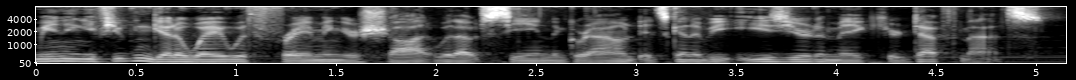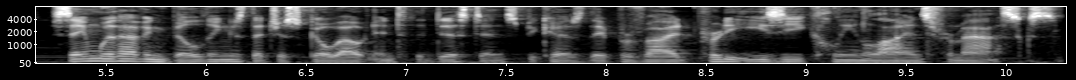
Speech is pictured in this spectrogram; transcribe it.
Meaning if you can get away with framing your shot without seeing the ground, it's going to be easier to make your depth mattes. Same with having buildings that just go out into the distance because they provide pretty easy clean lines for masks.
